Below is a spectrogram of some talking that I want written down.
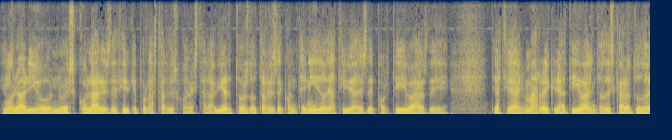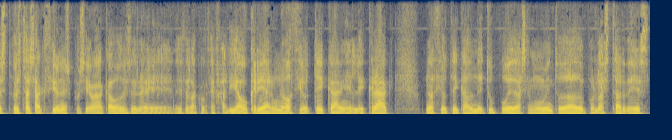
en horario no escolar, es decir, que por las tardes puedan estar abiertos, dotarles de contenido, de actividades deportivas, de, de actividades más recreativas. Entonces, claro, todo esto, estas acciones pues se llevan a cabo desde, desde la concejalía o crear una ocioteca en el LECRAC, una ocioteca donde tú puedas en un momento dado por las tardes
